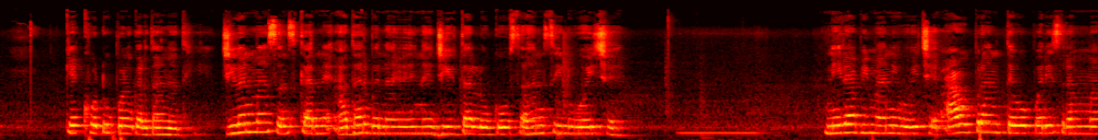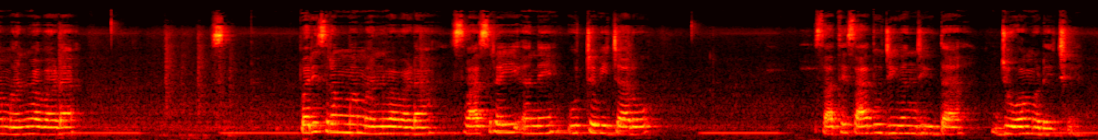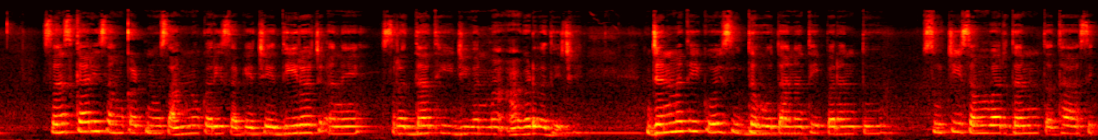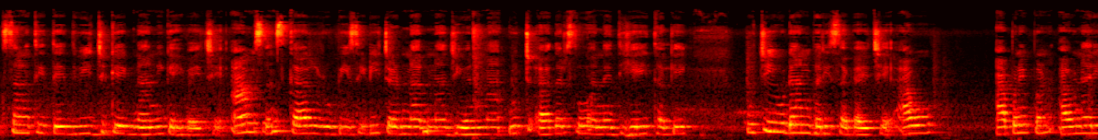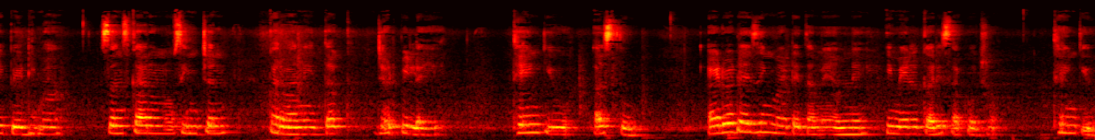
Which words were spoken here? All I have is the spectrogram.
કે ખોટું પણ કરતા નથી. જીવનમાં સંસ્કારને આધાર બનાવીને જીવતા લોકો સહનશીલ હોય છે. નિરાભિમાની હોય છે. આ ઉપરાંત તેઓ પરિશ્રમમાં માનવાવાળા પરિશ્રમમાં માનવાવાળા, સ્વાશ્રયી અને ઉચ્ચ વિચારો સાથે સાદું જીવન જીવતા જોવા મળે છે. સંસ્કારી સંકટનો સામનો કરી શકે છે. ધીરજ અને શ્રદ્ધાથી જીવનમાં આગળ વધે છે. જન્મથી કોઈ શુદ્ધ હોતા નથી, પરંતુ સૂચિ સંવર્ધન તથા શિક્ષણથી તે દ્વિજ કે જ્ઞાની કહેવાય છે. આમ સંસ્કાર રૂપી સીડી ચડનારના જીવનમાં ઉચ્ચ આદર્શો અને ધ્યેય થકી ઊંચી ઉડાન ભરી શકાય છે. આવો આપણે પણ આવનારી પેઢીમાં સંસ્કારોનું સિંચન કરવાની તક ઝડપી લઈએ. થેન્ક યુ અસ્તુ. એડવર્ટાઇઝિંગ માટે તમે અમને ઈમેલ કરી શકો છો. Thank you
